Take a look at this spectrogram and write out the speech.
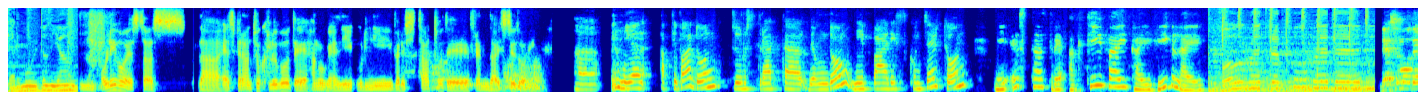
char multon jam... Mm, Olivo estas la Esperanto klubo de Hanguk en Universitato de Fremdaj Studoj. Ah, uh, nian aktivadon sur strata mondo ni faris koncerton Ni estas tre aktivaj kaj viglaj. Desmo de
